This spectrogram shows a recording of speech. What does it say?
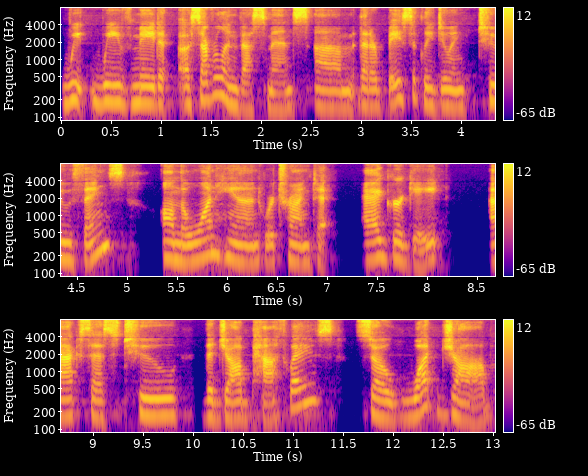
we, we've made uh, several investments um, that are basically doing two things. On the one hand, we're trying to aggregate access to the job pathways so, what job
